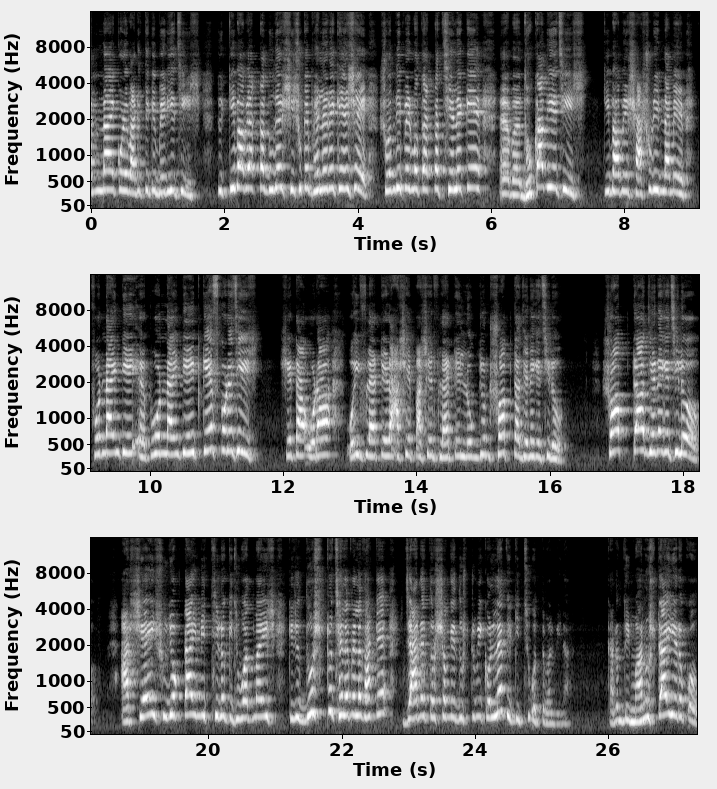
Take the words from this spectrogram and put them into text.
অন্যায় করে বাড়ি থেকে বেরিয়েছিস? তুই কীভাবে একটা দুধের শিশুকে ফেলে রেখে এসে সন্দীপের মতো একটা ছেলেকে ধোকা দিয়েছিস? কীভাবে শাশুড়ির নামে four ninety four ninety eight case করেছিস? সেটা ওরা ওই ফ্ল্যাটের আশেপাশের ফ্ল্যাটের লোকজন সবটা জেনে গেছিল। সবটা জেনে গেছিল। আর সেই সুযোগটাই নিচ্ছিল কিছু বদমাইশ, কিছু দুষ্টু ছেলেপেলে থাকে, জানে তোর সঙ্গে দুষ্টুমি করলে তুই কিচ্ছু করতে পারবি না। কারণ তুই মানুষটাই এরকম।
